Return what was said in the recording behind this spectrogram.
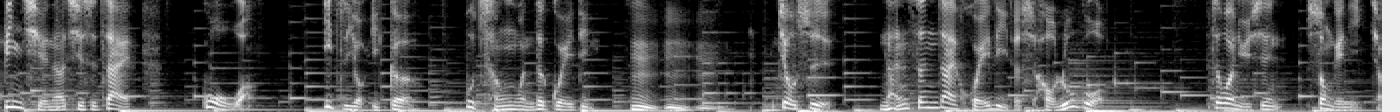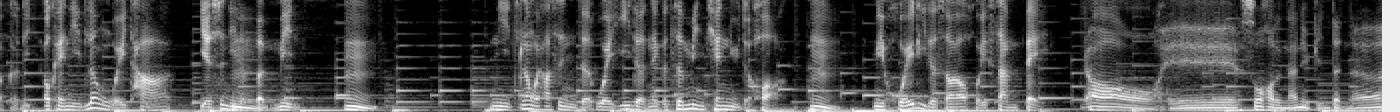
并且呢，其实在过往一直有一个不成文的规定，嗯嗯嗯，就是男生在回礼的时候，如果这位女性送给你巧克力，OK，你认为她也是你的本命，嗯。嗯你认为她是你的唯一的那个真命天女的话，嗯，你回礼的时候要回三倍哦。嘿，说好的男女平等呢？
